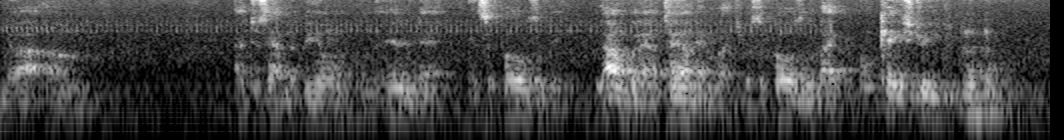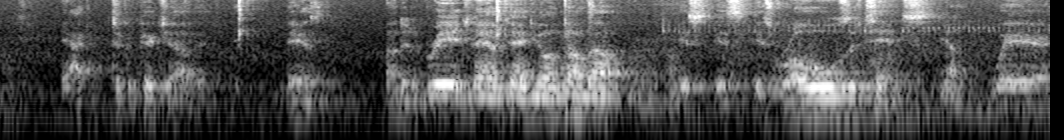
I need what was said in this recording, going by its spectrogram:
You know, I, um, I just happened to be on, on the internet and supposedly, I don't go downtown that much, but supposedly like on K Street, Mhm. and I took a picture of it. There's, under the bridge downtown, you know what I'm talking about? It's, it's, it's rows of tents Yeah. where,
